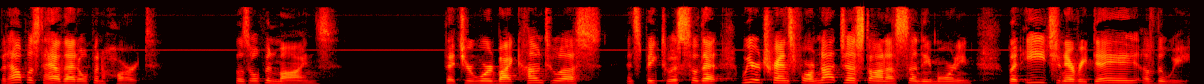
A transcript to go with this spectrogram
But help us to have that open heart, those open minds, that your word might come to us and speak to us so that we are transformed not just on a Sunday morning, but each and every day of the week.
